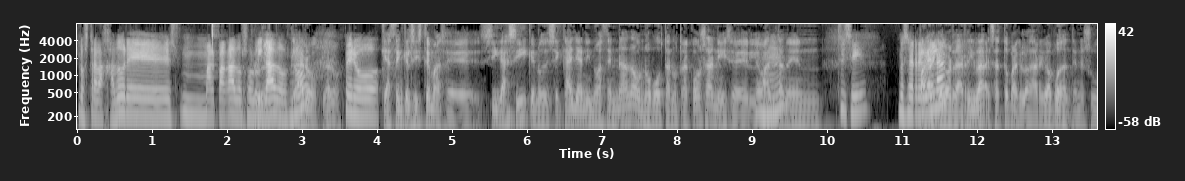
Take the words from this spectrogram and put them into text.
los trabajadores mal pagados, Los obligados, ¿no? Claro, claro. Pero Que hacen que el sistema se siga así, que no se callan y no hacen nada o no votan otra cosa ni se levantan en... sí, sí, no se Para revelan. que los de arriba, exacto, para que los de arriba puedan tener su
